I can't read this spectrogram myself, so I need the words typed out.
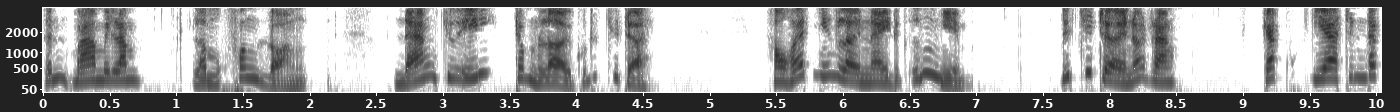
đến 35 là một phân đoạn đáng chú ý trong lời của Đức Chúa Trời. Hầu hết những lời này được ứng nghiệm. Đức Chúa Trời nói rằng, các quốc gia trên đất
